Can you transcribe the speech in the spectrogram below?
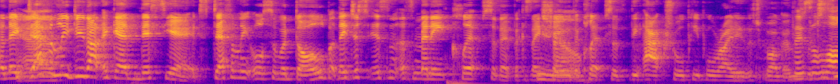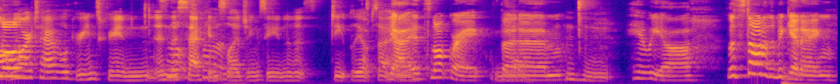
And they Yeah. definitely do that again this year. It's definitely also a doll, but there just isn't as many clips of it because they show No. the clips of the actual people riding the toboggans. there's a lot not- more terrible green screen in the second fun. sledging scene and it's deeply upsetting Yeah, it's not great. But Yeah. um Mhm. here we are. Let's start at the beginning.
